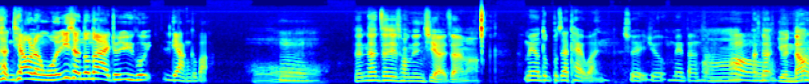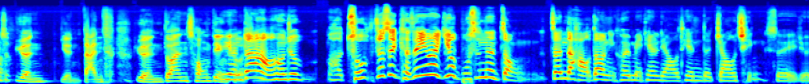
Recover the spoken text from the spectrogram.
很挑人。我一生中大概就遇过两个吧，哦，那那这些充电器还在吗？没有都不在台湾，所以就没办法。哦，嗯那远端远远端远端充电远端好像就好，除就是，可是因为又不是那种真的好到你可以每天聊天的交情，所以就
